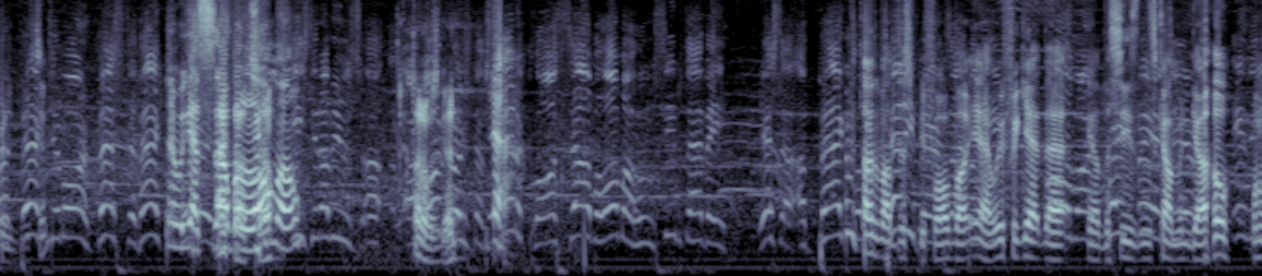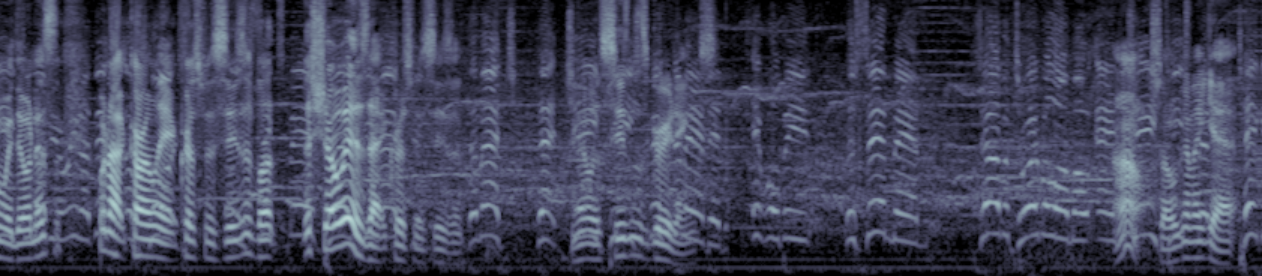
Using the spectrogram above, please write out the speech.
pretty Back decent. to more festive action. Then we got I Sal thought so. Bellomo. ECW's, uh, Thought it was good. Yeah. Santa Claus, Sal Bellomo, who seems to have a yes, a, We've talked about this before, but yeah, we forget that of our you know the seasons come and go when we're doing this. We're not currently at Christmas season, but this show is at. Christmas season. And it was Season's Greetings. It will be the Sandman, Salvatore Bellomo, and Oh, so we're gonna get that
